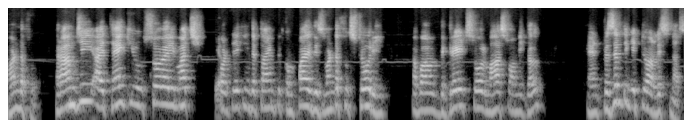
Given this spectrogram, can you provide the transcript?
Wonderful. Ramji, I thank you so very much Yeah. for taking the time to compile this wonderful story about the great soul Mahaswamigal and presenting it to our listeners.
